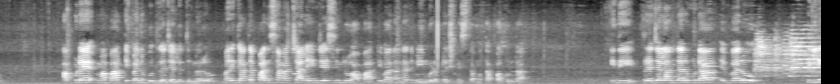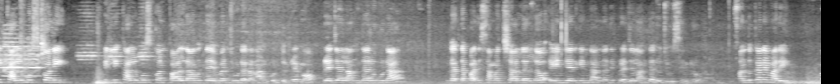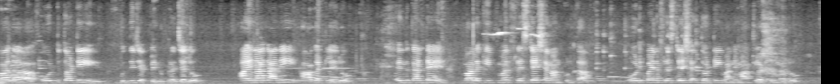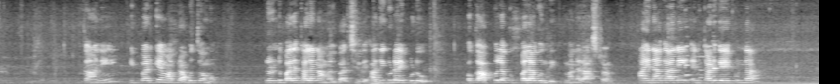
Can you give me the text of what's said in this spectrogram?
అప్పుడే మా పార్టీ పైన బురద జల్లుతున్నారు. మరి గత పది సంవత్సరాలు ఏం చేసిండ్రు ఆ పార్టీ వాళ్ళు అన్నది మేము కూడా ప్రశ్నిస్తాము తప్పకుండా. ఇది ప్రజలందరూ కూడా ఎవ్వరు పిల్లి కళ్ళు మూసుకొని పిల్లి కళ్ళు మూసుకొని పాలు తాగితే ఎవరు చూడరని అనుకుంటుండ్రేమో ప్రజలందరూ కూడా గత పది సంవత్సరాలలో ఏం జరిగింది అన్నది ప్రజలందరూ చూసిండ్రు. అందుకనే మరి వాళ్ళ ఓటుతోటి బుద్ధి చెప్పిండ్రు ప్రజలు. అయినా కానీ ఆగట్లేరు. ఎందుకంటే వాళ్ళకి మరి ఫ్రస్ట్రేషన్ అనుకుంటా. ఓడిపోయిన ఫ్రస్ట్రేషన్ తోటి ఇవన్నీ మాట్లాడుతున్నారు. కానీ ఇప్పటికే మా ప్రభుత్వము రెండు పథకాలను అమలుపరిచింది. అది కూడా ఇప్పుడు ఒక అప్పుల కుప్పలాగా ఉంది మన రాష్ట్రం. అయినా కానీ వెనకడుగేయకుండా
